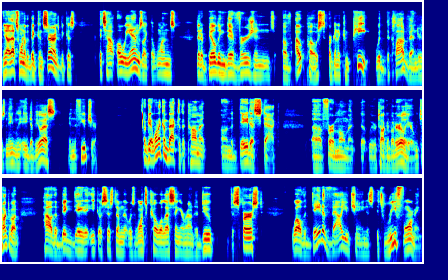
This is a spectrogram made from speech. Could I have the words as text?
You know, that's one of the big concerns because it's how OEMs like the ones that are building their versions of Outposts are going to compete with the cloud vendors, namely AWS in the future. Okay, I want to come back to the comment on the data stack uh, for a moment that we were talking about earlier. We talked about how the big data ecosystem that was once coalescing around Hadoop dispersed. Well, the data value chain is it's reforming,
